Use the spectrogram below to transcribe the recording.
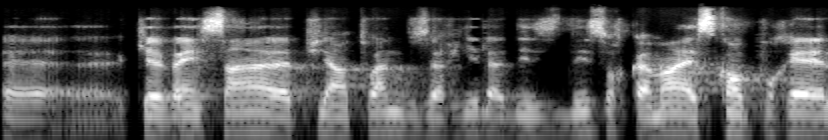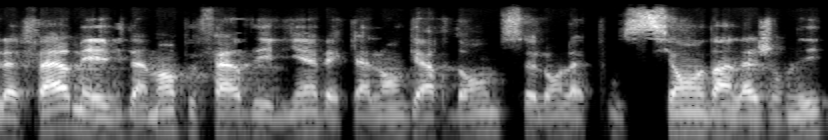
que Vincent puis Antoine, vous auriez là, des idées sur comment est-ce qu'on pourrait le faire, mais évidemment, on peut faire des liens avec la longueur d'onde selon la position dans la journée,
